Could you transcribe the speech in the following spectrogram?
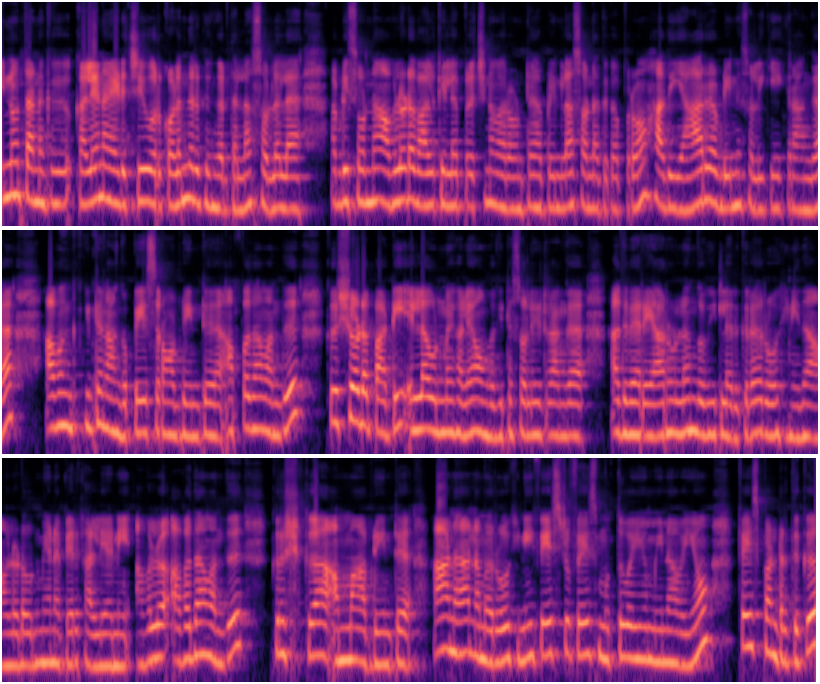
இன்னும் தனக்கு கல்யாணம் ஆகிடுச்சு ஒரு குழந்த இருக்குங்கிறதெல்லாம் சொல்லலை. அப்படி சொன்னால் அவளோட வாழ்க்கையில் பிரச்சனை வரும்ன்ட்டு அப்படின்லாம் சொன்னதுக்கப்புறம் அது யார் அப்படின்னு சொல்லி கேட்குறாங்க அவங்கக்கிட்ட நாங்கள் பேசுகிறோம் அப்படின்ட்டு. அப்போ தான் வந்து கிறிஷோட பாட்டி எல்லா உண்மைகளையும் அவங்கக்கிட்ட சொல்லிடுறாங்க. அது வேறு யாரும் இல்லை. உங்கள் வீட்டில் இருக்கிற ரோஹிணி தான் அவளோட உண்மையான பேர் கல்யாணி. அவளோ அவள் தான் வந்து கிறிஷ்க்கு அம்மா அப்படின்ட்டு. ஆனால் நம்ம ரோஹிணி ஃபேஸ் டு ஃபேஸ் முத்துவையும் மீனாவையும் ஃபேஸ் பண்ணுறதுக்கு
